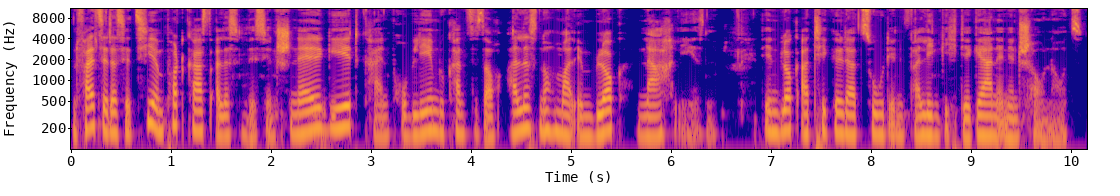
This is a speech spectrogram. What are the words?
Und falls dir das jetzt hier im Podcast alles ein bisschen schnell geht, kein Problem, du kannst es auch alles noch mal im Blog nachlesen. Den Blogartikel dazu, den verlinke ich dir gerne in den Show Notes.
